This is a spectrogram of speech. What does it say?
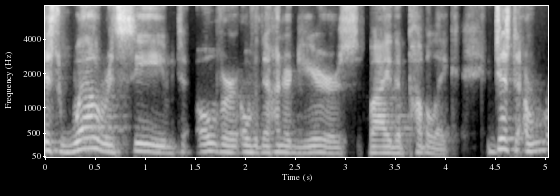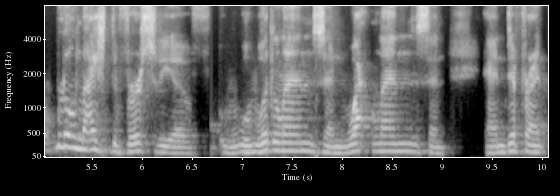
just well received over over the hundred years by the public. Just a real nice diversity of woodlands and wetlands and and different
